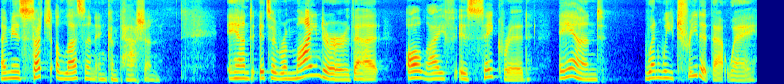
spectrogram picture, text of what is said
I mean, it's such a lesson in compassion. And it's a reminder that all life is sacred. And when we treat it that way,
